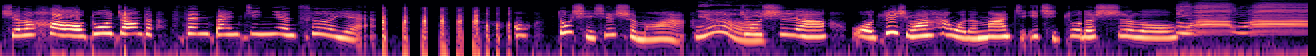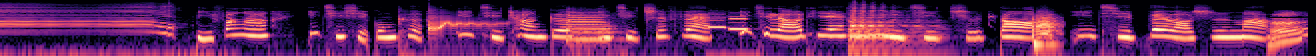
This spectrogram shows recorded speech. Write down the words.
写了好多张的分班纪念册耶。哦，都写些什么啊？呀，就是啊，我最喜欢和我的妈吉一起做的事喽。比方啊，一起写功课，一起唱歌，一起吃饭，一起聊天，一起迟到，一起被老师骂。哦，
